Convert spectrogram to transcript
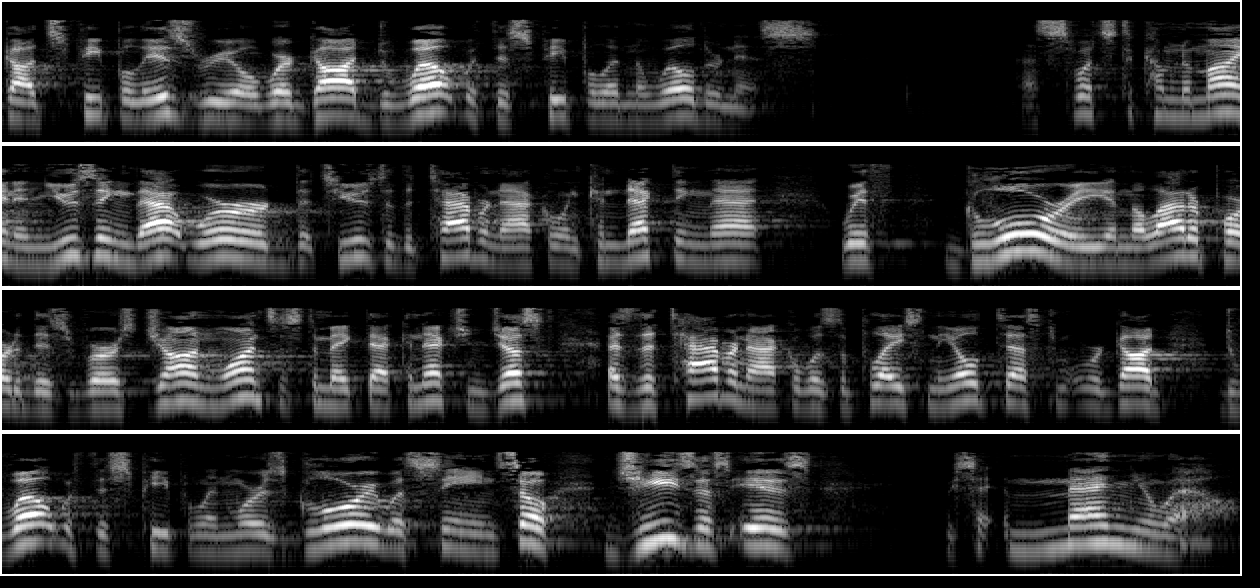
God's people Israel, where God dwelt with his people in the wilderness. That's what's to come to mind. And using that word that's used of the tabernacle and connecting that with glory in the latter part of this verse, John wants us to make that connection. Just as the tabernacle was the place in the Old Testament where God dwelt with this people and where His glory was seen. So Jesus is, we say, Emmanuel,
